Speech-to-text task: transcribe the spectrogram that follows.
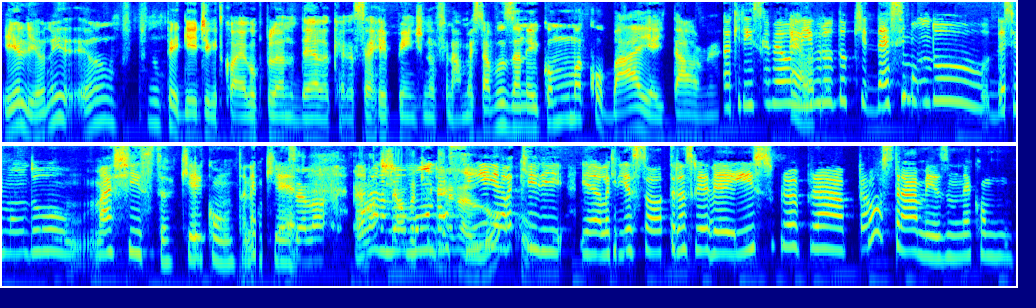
ele, eu, nem, eu não, não, peguei direito qual era o plano dela, que ela se arrepende no final, mas estava usando ele como uma cobaia e tal, né? Eu queria escrever o é. livro do que desse mundo, desse mundo machista que ele conta, né? Que é, ela, ela ah, no meu mundo assim, ela queria, e ela queria só transcrever isso pra, pra, pra mostrar mesmo, né? Como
